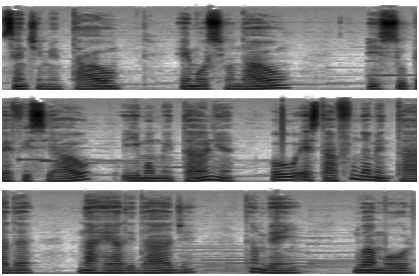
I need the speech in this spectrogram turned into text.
sentimental, emocional e superficial e momentânea ou está fundamentada na realidade, também no amor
